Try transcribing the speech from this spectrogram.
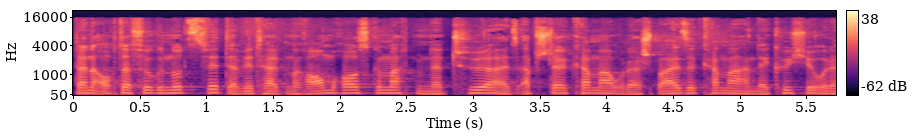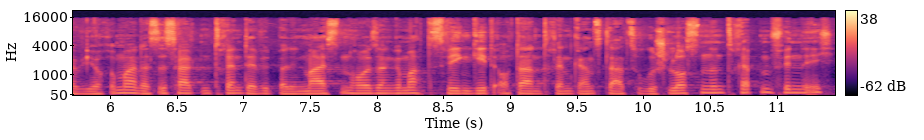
dann auch dafür genutzt wird. Da wird halt ein Raum rausgemacht mit einer Tür als Abstellkammer oder Speisekammer an der Küche oder wie auch immer. Das ist halt ein Trend, der wird bei den meisten Häusern gemacht. Deswegen geht auch da ein Trend ganz klar zu geschlossenen Treppen, finde ich.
